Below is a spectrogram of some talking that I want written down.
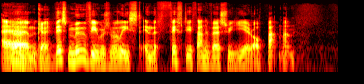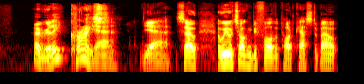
um, okay. this movie was released in the 50th anniversary year of Batman. oh, really? Christ. Yeah, yeah. So we were talking before the podcast about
